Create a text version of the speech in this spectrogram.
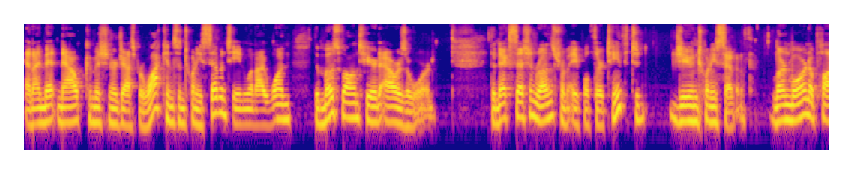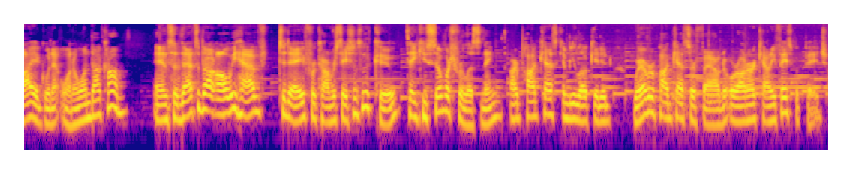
And I met now Commissioner Jasper Watkins in 2017 when I won the Most Volunteered Hours Award. The next session runs from April 13th to June 27th. Learn more and apply at Gwinnett101.com. And so that's about all we have today for Conversations with Ku. Thank you so much for listening. Our podcast can be located wherever podcasts are found or on our county Facebook page.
